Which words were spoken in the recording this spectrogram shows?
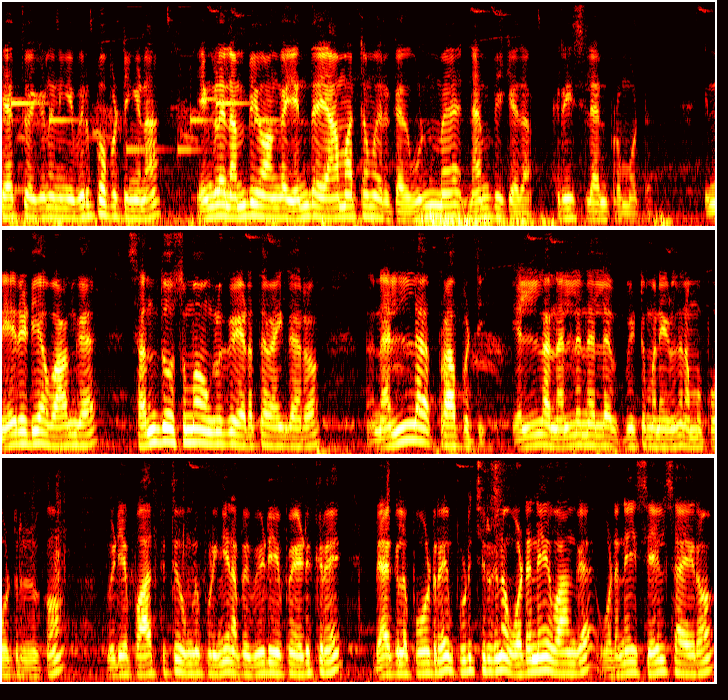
சேர்த்து வைக்கணும் நீங்கள் விருப்பப்பட்டீங்கன்னா எங்களை நம்பி வாங்க. எந்த ஏமாற்றமும் இருக்காது. உண்மை நம்பிக்கை தான். கிரீஸ் லேண்ட் ப்ரொமோட்டர் நேரடியாக வாங்க சந்தோஷமாக உங்களுக்கு இடத்த வாங்கி தரோம். நல்ல ப்ராப்பர்ட்டி எல்லாம் நல்ல நல்ல வீட்டு மனைகள் தான் நம்ம போட்டுருக்கோம். வீடியோ பார்த்துட்டு உங்களுக்கு பிடிங்க. நான் இப்போ வீடியோ இப்போ எடுக்கிறேன். பேக்கில் போடுறேன். பிடிச்சிருக்குன்னா உடனே வாங்க. உடனே சேல்ஸ் ஆயிரும்.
